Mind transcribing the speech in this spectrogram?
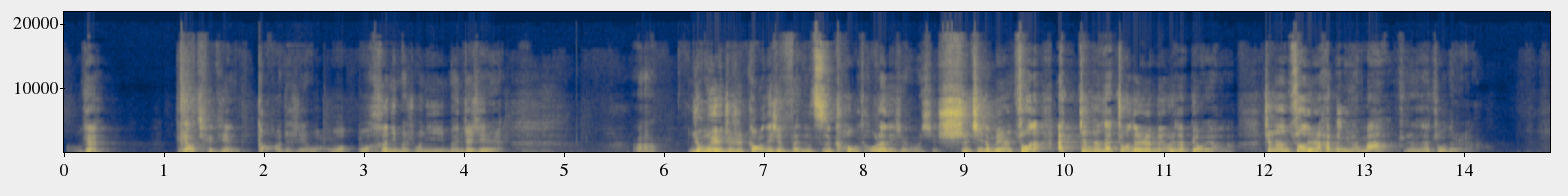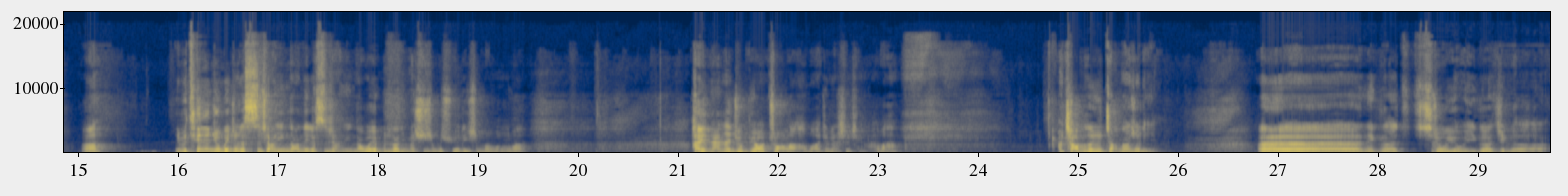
OK，不要天天搞这些。我我我和你们说，你们这些人啊，永远就是搞那些文字口头的那些东西，实际的没人做的。哎，真正在做的人，没有人在表扬啊。真正做的人还被你们骂，真正在做的人啊。你们天天就被这个思想引导，那个思想引导，我也不知道你们是什么学历、什么文化。还有男的就不要装了，好不好？这个事情，好吧？差不多就讲到这里。呃，那个其中有一个这个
